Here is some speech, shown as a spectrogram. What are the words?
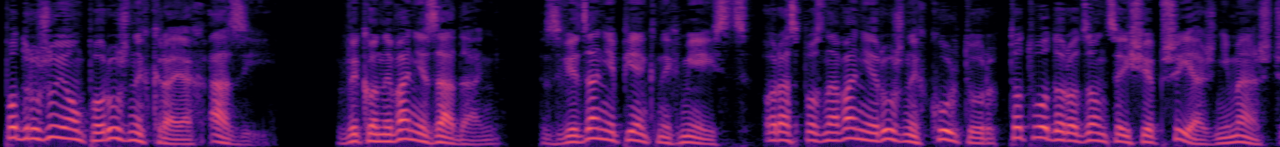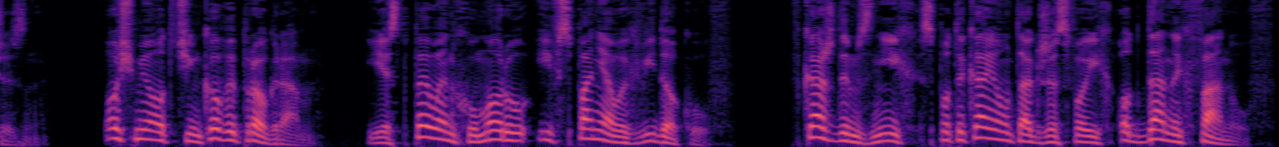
podróżują po różnych krajach Azji. Wykonywanie zadań, zwiedzanie pięknych miejsc oraz poznawanie różnych kultur to tło do rodzącej się przyjaźni mężczyzn. Ośmioodcinkowy program jest pełen humoru i wspaniałych widoków. W każdym z nich spotykają także swoich oddanych fanów.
